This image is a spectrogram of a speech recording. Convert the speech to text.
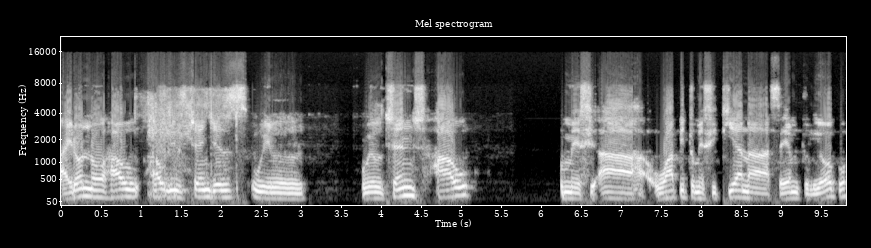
I don't know how how these changes will will change how tumefi, uh, wapi tumefikia na sehemu tuliopo.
